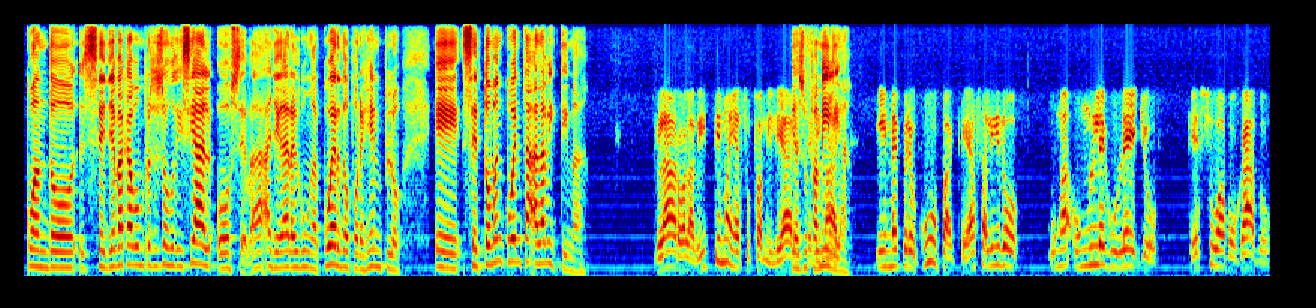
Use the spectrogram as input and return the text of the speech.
cuando se lleva a cabo un proceso judicial o se va a llegar a algún acuerdo, por ejemplo, eh, ¿se toma en cuenta a la víctima? Claro, a la víctima y a sus familiares. Y a su familia. Y me preocupa que ha salido una, un leguleyo, que es su abogado,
